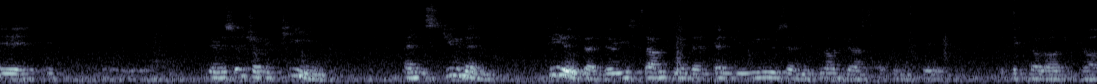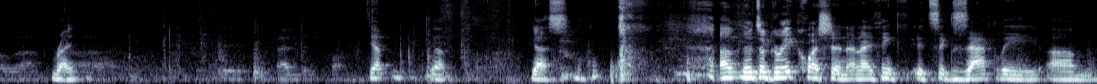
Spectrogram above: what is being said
a, a, the research of a team, and the student feel that there is something that can be used and it's not just a, a technological uh, Right. uh, let's say. Yep, yep, yes. Um, That's a great question, and I think it's exactly, um,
